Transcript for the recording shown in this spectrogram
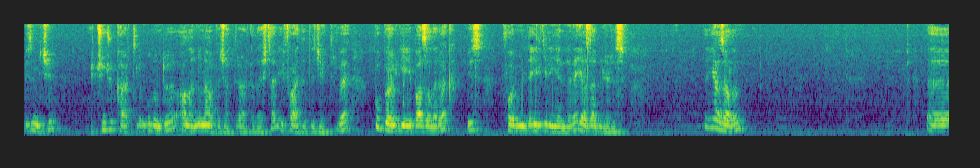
bizim için üçüncü kartilin bulunduğu alanı ne yapacaktır arkadaşlar? ifade edecektir ve bu bölgeyi baz alarak biz formülde ilgili yerlere yazabiliriz. Yazalım. Ee,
